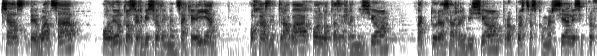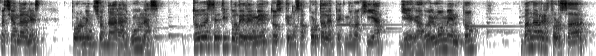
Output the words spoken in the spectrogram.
chats de WhatsApp o de otro servicio de mensajería, hojas de trabajo, notas de remisión, facturas a revisión, propuestas comerciales y profesionales, por mencionar algunas. Todo este tipo de elementos que nos aporta la tecnología, llegado el momento, van a reforzar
